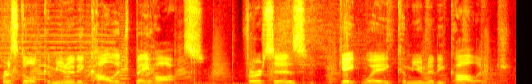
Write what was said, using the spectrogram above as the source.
Bristol Community College Bayhawks versus Gateway Community College.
